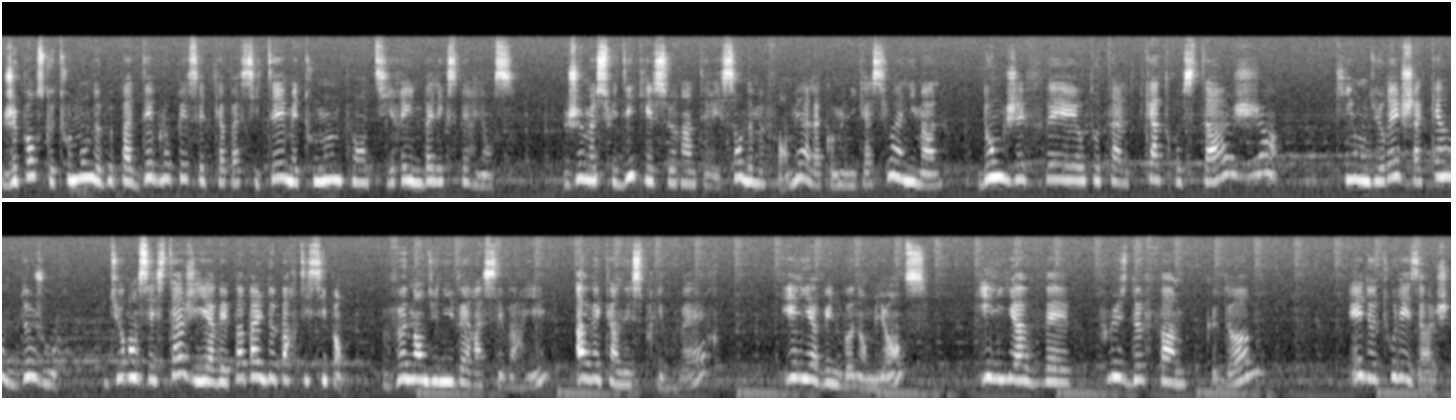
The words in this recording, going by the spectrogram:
Je pense que tout le monde ne peut pas développer cette capacité, mais tout le monde peut en tirer une belle expérience. Je me suis dit qu'il serait intéressant de me former à la communication animale. Donc j'ai fait au total 4 stages qui ont duré chacun 2 jours. Durant ces stages, il y avait pas mal de participants, venant d'univers assez variés, avec un esprit ouvert. Il y avait une bonne ambiance, il y avait plus de femmes que d'hommes, et de tous les âges.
